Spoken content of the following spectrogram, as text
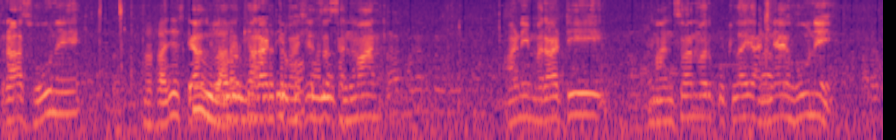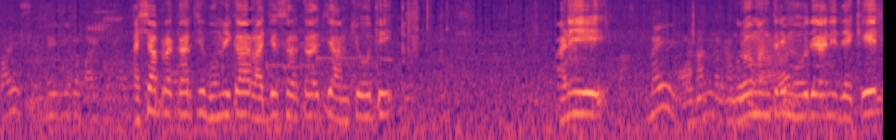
त्रास होऊ नये. त्याचबरोबर मराठी? भाषेचा सन्मान आणि मराठी माणसांवर कुठलाही अन्याय होऊ नये. अशा प्रकारची भूमिका राज्य सरकारची आमची होती. आणि गृहमंत्री महोदयांनी देखील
